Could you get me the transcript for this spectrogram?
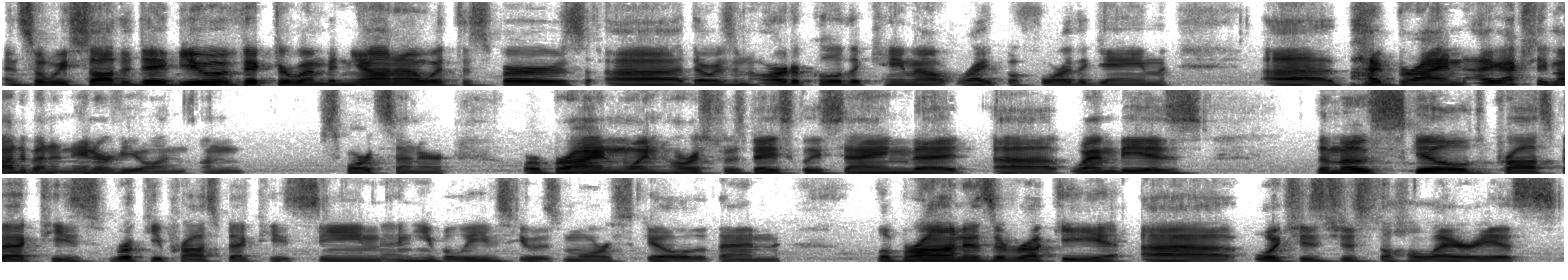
and so we saw the debut of Victor Wembanyama with the Spurs. Uh, there was an article that came out right before the game uh, by Brian. I actually might have been an interview on on Sports Center where Brian Windhorst was basically saying that uh, Wemby is the most skilled prospect. He's rookie prospect he's seen, and he believes he was more skilled than LeBron as a rookie, uh, which is just a hilarious.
